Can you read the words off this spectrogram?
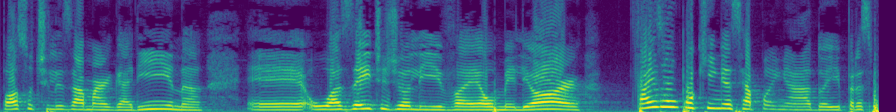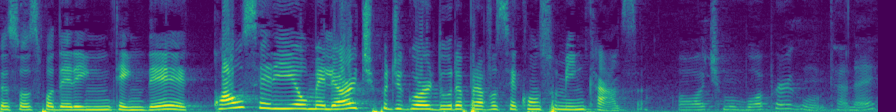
Posso utilizar margarina? É, o azeite de oliva é o melhor? Faz um pouquinho esse apanhado aí para as pessoas poderem entender qual seria o melhor tipo de gordura para você consumir em casa. Ótimo, boa pergunta, né?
